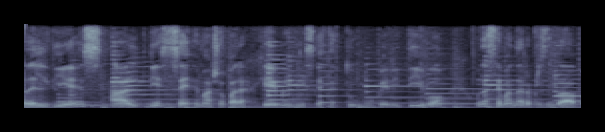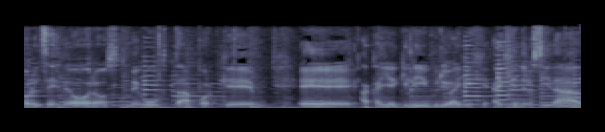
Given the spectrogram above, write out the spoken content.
del 10 al 16 de mayo para Géminis, este es tu aperitivo. Una semana representada por el 6 de oros, me gusta porque eh, acá hay equilibrio, hay, generosidad.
